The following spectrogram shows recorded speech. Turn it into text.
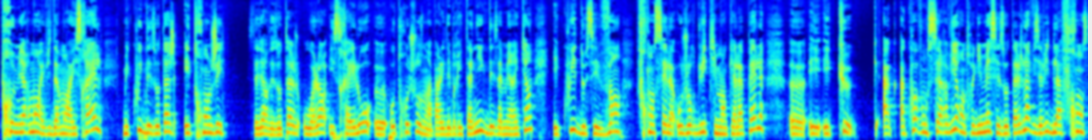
premièrement évidemment à Israël, mais quid des otages étrangers? C'est-à-dire des otages ou alors israélo euh, autre chose. On a parlé des Britanniques, des Américains, et quid de ces 20 Français là aujourd'hui qui manquent à l'appel euh, et, que à, quoi vont servir entre guillemets ces otages-là vis-à-vis de la France?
